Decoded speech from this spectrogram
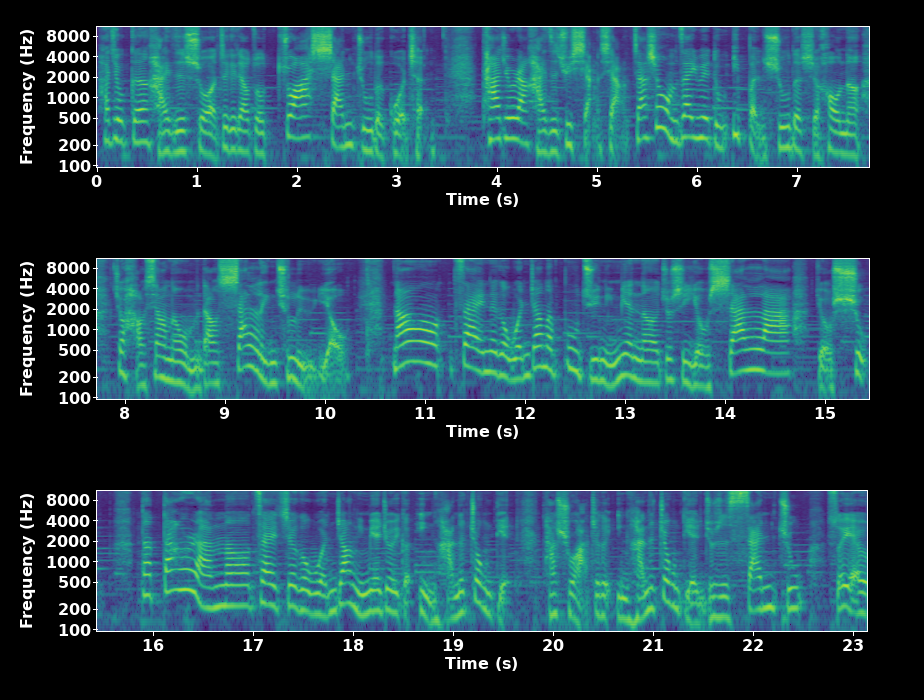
他就跟孩子说，这个叫做抓山猪的过程。他就让孩子去想象，假设我们在阅读一本书的时候呢，就好像呢，我们到山林去旅游，然后在那个文章的布局里面呢，就是有山啦，有树。那当然呢，在这个文章里面就有一个隐含的重点。他说啊，这个隐含的重点就是三株，所以要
